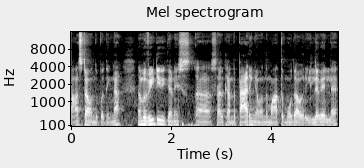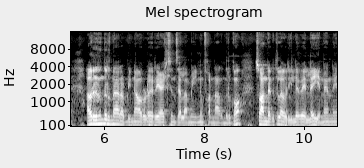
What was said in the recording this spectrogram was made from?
லாஸ்ட்டாக வந்து பார்த்திங்கன்னா நம்ம விடிவி கணேஷ் சாருக்கு அந்த பேரிங்கை வந்து மாற்றும் போது அவர் இல்லவே இல்லை. அவர் இருந்திருந்தார் அப்படின்னா அவரோட ரியாக்ஷன்ஸ் எல்லாமே இன்னும் ஃபன்னாக இருந்திருக்கும். ஸோ அந்த இடத்துல அவர் இல்லவே இல்லை. என்னென்ன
